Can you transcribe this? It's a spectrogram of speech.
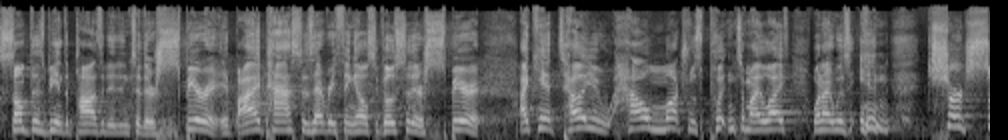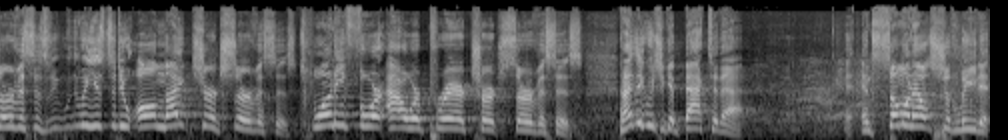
Something's being deposited into their spirit. It bypasses everything else, it goes to their spirit. I can't tell you how much was put into my life when I was in church services. We used to do all night church services, 24 hour prayer church services. And I think we should get back to that. And someone else should lead it.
